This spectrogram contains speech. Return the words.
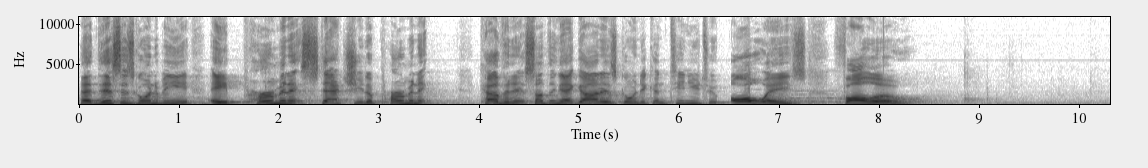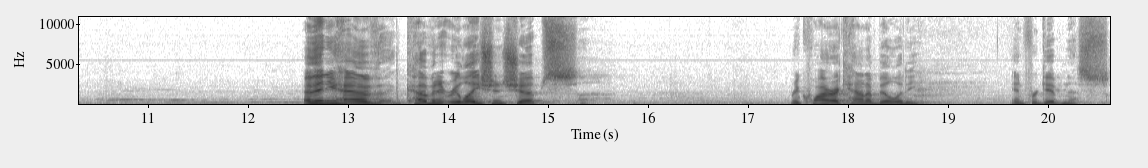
That this is going to be a permanent statute, a permanent covenant, something that God is going to continue to always follow. And then you have covenant relationships require accountability and forgiveness.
